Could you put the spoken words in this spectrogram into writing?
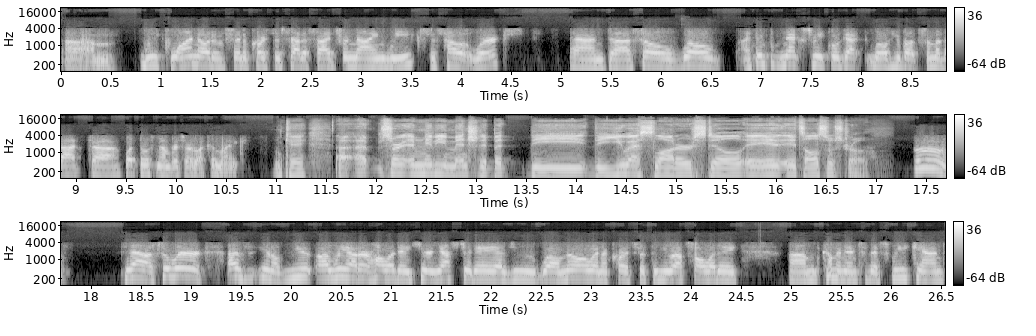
um, week one out of, and of course, they're set aside for nine weeks. Is how it works. And uh, so we'll, I think next week we'll get, we'll hear about some of that, uh, what those numbers are looking like. Okay, uh, uh sorry, and maybe you mentioned it, but the the U.S. slaughter still it, it's also strong. Mm. Yeah, so we're as you know, you, uh, we had our holiday here yesterday, as you well know, and of course with the U.S. holiday um, coming into this weekend,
